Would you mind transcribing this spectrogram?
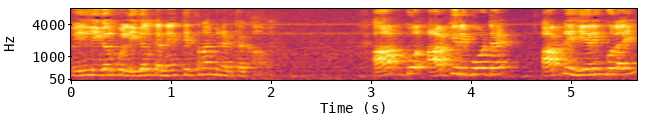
तो इनलीगल को लीगल करने कितना मिनट का काम है? आपको आपकी रिपोर्ट है आपने हियरिंग बुलाई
